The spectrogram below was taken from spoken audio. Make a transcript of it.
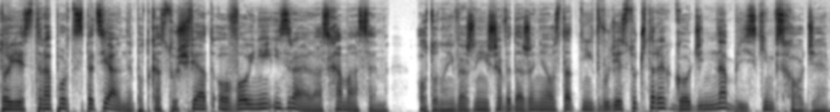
To jest raport specjalny podcastu Świat o wojnie Izraela z Hamasem. Oto najważniejsze wydarzenia ostatnich 24 godzin na Bliskim Wschodzie.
